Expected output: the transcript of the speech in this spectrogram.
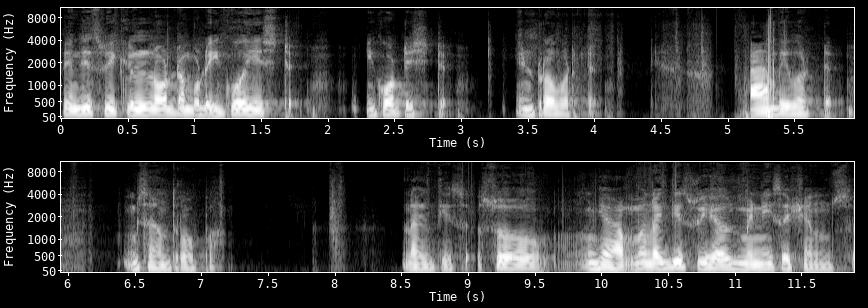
so in this week, we will note about egoist egotist introvert ambivert misanthrope like this. So yeah like this we have many sessions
